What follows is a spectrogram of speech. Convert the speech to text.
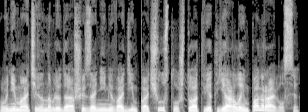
Внимательно наблюдавший за ними Вадим почувствовал, что ответ Ярла им понравился.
